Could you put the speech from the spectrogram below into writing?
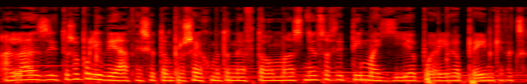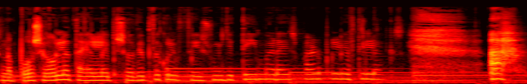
αλλάζει τόσο πολύ διάθεση όταν προσέχουμε τον εαυτό μας. Νιώθω αυτή τη μαγεία που έλεγα πριν και θα ξαναπώ σε όλα τα άλλα επεισόδια που θα ακολουθήσουν, γιατί μου αρέσει πάρα πολύ αυτή η λέξη. Α,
